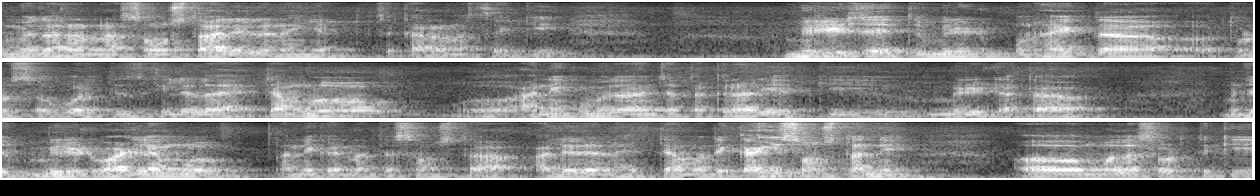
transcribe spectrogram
उमेदवारांना संस्था आलेल्या नाही आहेत त्याचं कारण असं आहे की मिरिट जे आहे ते मिरिट पुन्हा एकदा थोडंसं वरतीच केलेलं आहे. त्यामुळं अनेक उमेदवारांच्या तक्रारी आहेत की मिरिट आता म्हणजे मिरिट वाढल्यामुळं अनेकांना त्या संस्था आलेल्या नाहीत. त्यामध्ये काही संस्थांनी मला असं वाटतं की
